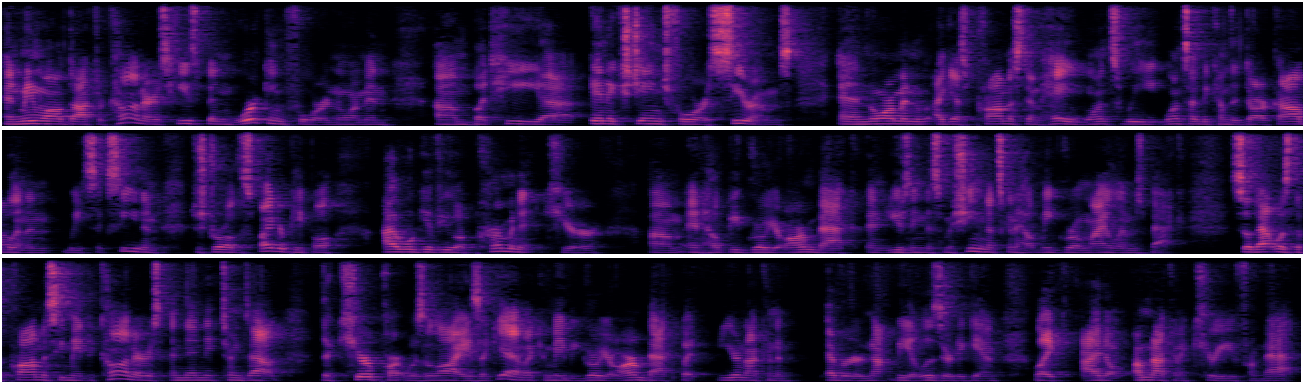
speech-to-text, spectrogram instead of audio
And meanwhile, Dr. Connors, he's been working for Norman, um, but he, uh, in exchange for serums, and Norman, I guess, promised him, hey, once we, once I become the Dark Goblin and we succeed and destroy all the Spider people, I will give you a permanent cure um, and help you grow your arm back and using this machine that's going to help me grow my limbs back. So that was the promise he made to Connors. And then it turns out the cure part was a lie. He's like, yeah, I can maybe grow your arm back, but you're not going to ever not be a lizard again. Like, I don't, I'm not going to cure you from that.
